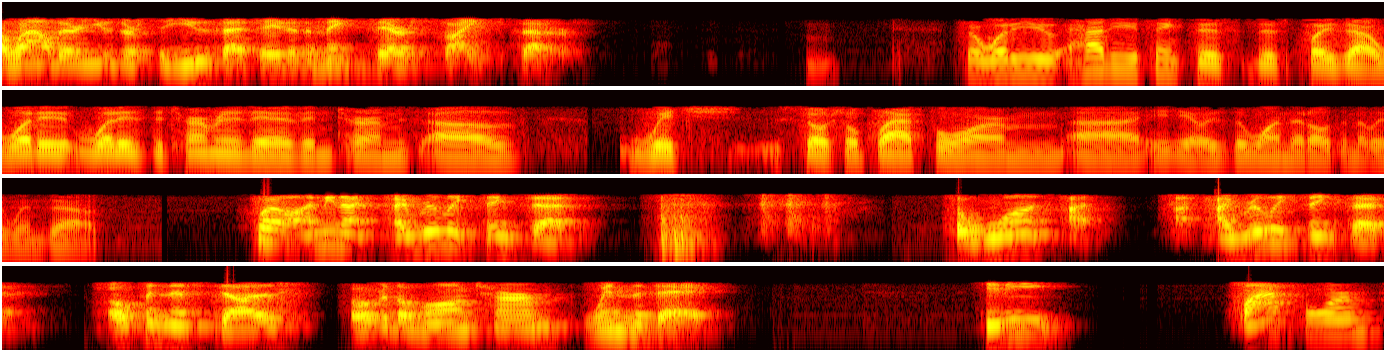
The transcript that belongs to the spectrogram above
allow their users to use that data to make their sites better. So what do you, how do you think this, this plays out? What is, what is determinative in terms of which social platform uh, you know is the one that ultimately wins out? Well, I mean, I, I really think that the one I, I really think that openness does over the long term win the day. Any platform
